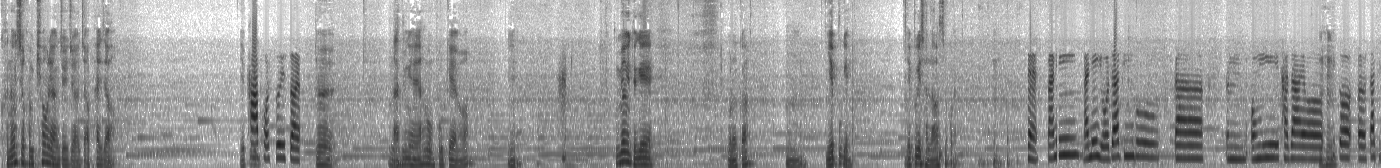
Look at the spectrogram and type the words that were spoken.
可能是很漂亮这这这拍照 예쁘게 다 볼 수 있어요. 네. 나중에 한번 볼게요. 예. 분명히 되게 뭐랄까, 음, 예쁘게 예쁘게 잘 나왔을 거야. 네. 많이, 많이 여자 친구가, 음, 언니 찾아요. 음흠. 이거, 어, 사진,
